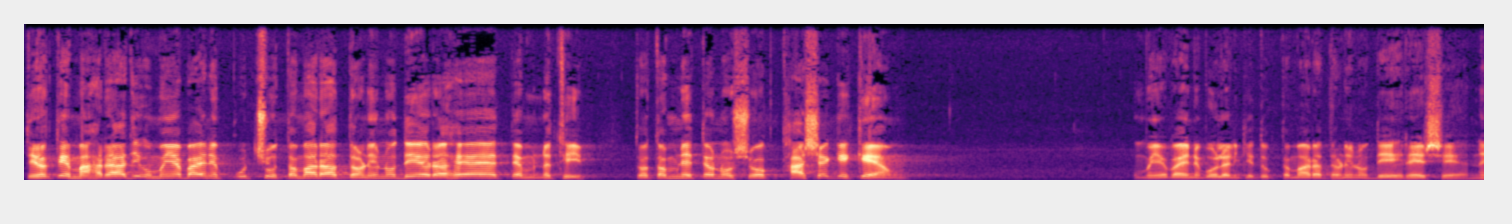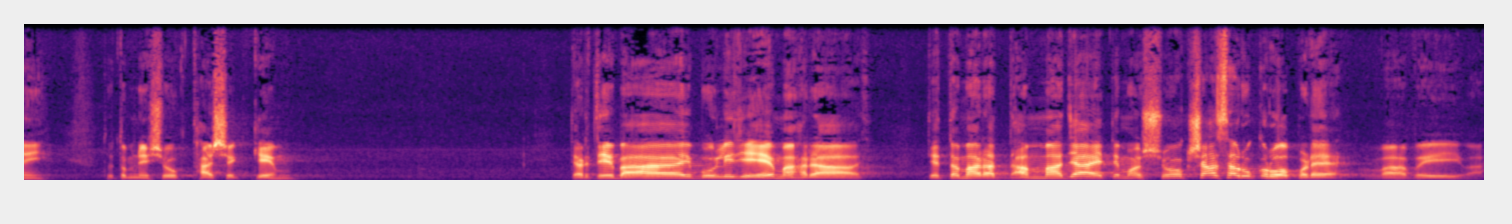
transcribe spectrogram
તે વખતે મહારાજ ઉમૈયાબાઈને પૂછ્યું, તમારા ધણીનો દેહ રહે તેમ નથી, તો તમને તેનો શોખ થશે કે કેમ? ઉમૈયાબાઈને બોલાને કીધું કે તમારા ધણીનો દેહ રહેશે નહીં. તો તમને શોક થશે કેમ? ત્યારે તે બાઈ બોલી છે હે મહારાજ, તે તમારા ધામમાં જાય, તેમાં શોક શા સારું કરવો પડે? વાહ ભાઈ, વાહ.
